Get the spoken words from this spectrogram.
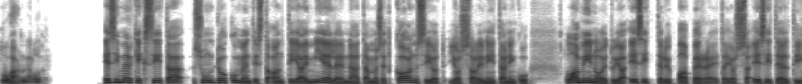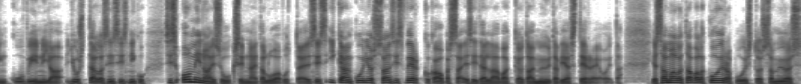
tuhannella. Esimerkiksi siitä sun dokumentista, Antti, jäi mieleen nämä tämmöiset kansiot, jossa oli niitä niin kuin laminoituja esittelypapereita, jossa esiteltiin kuvin ja just tällaisin siis, niin kuin, siis ominaisuuksin näitä luovuttajia. Siis ikään kuin jossain siis verkkokaupassa esitellään vaikka jotain myytäviä stereoita. Ja samalla tavalla koirapuistoissa myös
